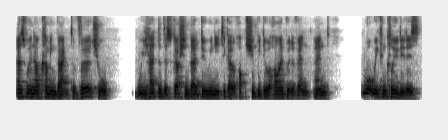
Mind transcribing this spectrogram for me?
as we're now coming back to virtual, we had the discussion about do we need to go, should we do a hybrid event? And what we concluded is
